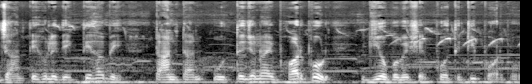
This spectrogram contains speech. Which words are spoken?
জানতে হলে দেখতে হবে টান টান উত্তেজনায় ভরপুর গৃহপ্রবেশের প্রতিটি পর্ব।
